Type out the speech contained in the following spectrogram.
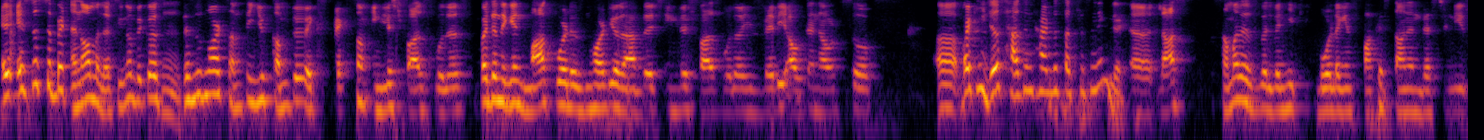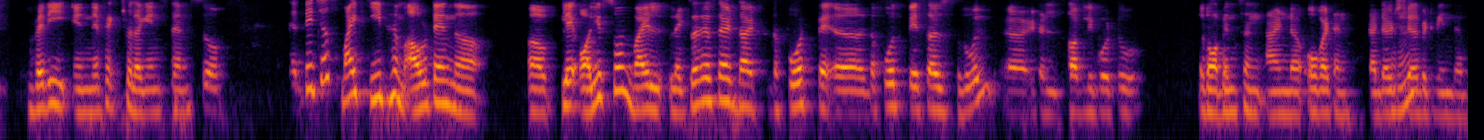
it, it's just a bit anomalous, you know, because mm. this is not something you come to expect from English fast bowlers. But then again, Mark Wood is not your average English fast bowler. He's very out and out. So, uh, but he just hasn't had the success in England. Uh, last summer as well, when he bowled against Pakistan and West Indies, very ineffectual against them. So they just might keep him out and uh, uh, play Ollie While, like Pranay said, that the fourth uh, the fourth pacer's role, uh, it'll probably go to Robinson and uh, Overton that they'll mm-hmm. share between them.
